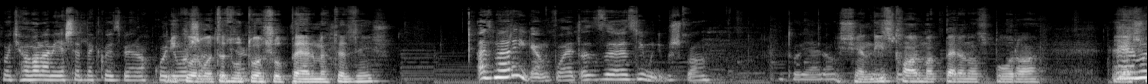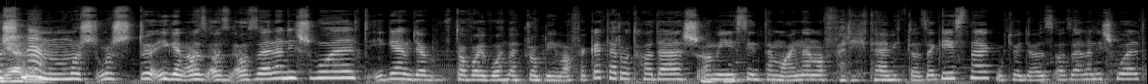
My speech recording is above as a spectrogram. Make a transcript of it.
hogyha valami esetleg közben, akkor Mikor volt az tudjak. utolsó permetezés? Az már régen volt, az, az júniusban utoljára. És ilyen lisztharmat perenoszpórral Ilyesmi most ellen? nem, most, most igen, az, az, az ellen is volt, igen, ugye tavaly volt nagy probléma a fekete rothadás, ami uh-huh. szinte majdnem a felét elvitte az egésznek, úgyhogy az, az ellen is volt.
